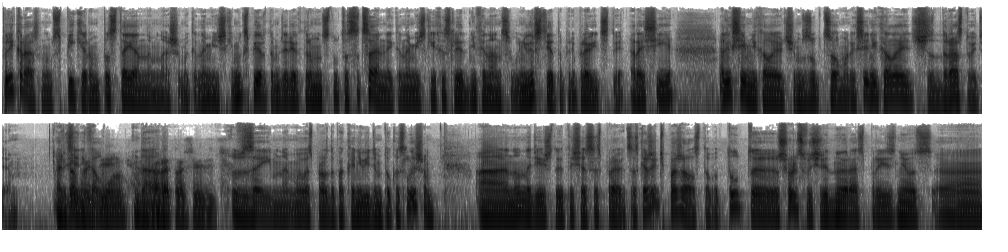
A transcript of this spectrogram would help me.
прекрасным спикером, постоянным нашим экономическим экспертом, директором Института социально-экономических исследований финансового университета при правительстве России Алексеем Николаевичем Зубцом. Алексей Николаевич, здравствуйте. Алексей Добрый Никол... день. Да. Рад вас видеть. Взаимно. Мы вас, правда, пока не видим, только слышим. А, ну, надеюсь, что это сейчас исправится. Скажите, пожалуйста, вот тут э, Шольц в очередной раз произнес э,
